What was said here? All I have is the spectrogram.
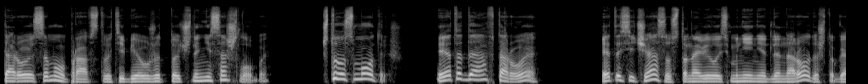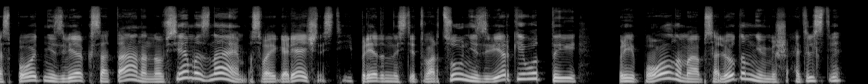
Второе самоуправство тебе уже точно не сошло бы. Что смотришь? Это да, второе. Это сейчас установилось мнение для народа, что Господь не зверг сатана, но все мы знаем по своей горячности и преданности Творцу не зверг его ты при полном и абсолютном невмешательстве.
